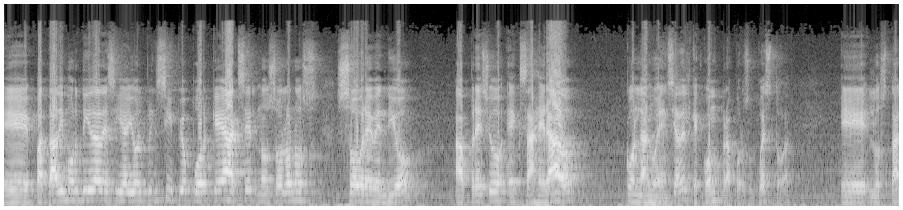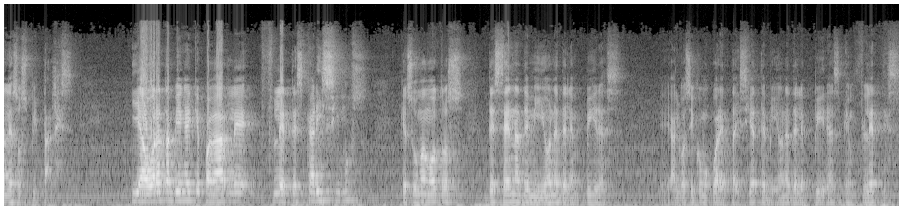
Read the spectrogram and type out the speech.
eh, patada y mordida decía yo al principio porque Axel no solo nos sobrevendió a precio exagerado con la anuencia del que compra, por supuesto. Eh, los tales hospitales. Y ahora también hay que pagarle fletes carísimos que suman otros decenas de millones de lempiras, eh, algo así como 47 millones de lempiras en fletes.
